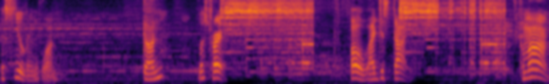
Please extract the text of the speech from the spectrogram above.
a ceiling one. Done. Let's try it. Oh, I just died. Come on.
